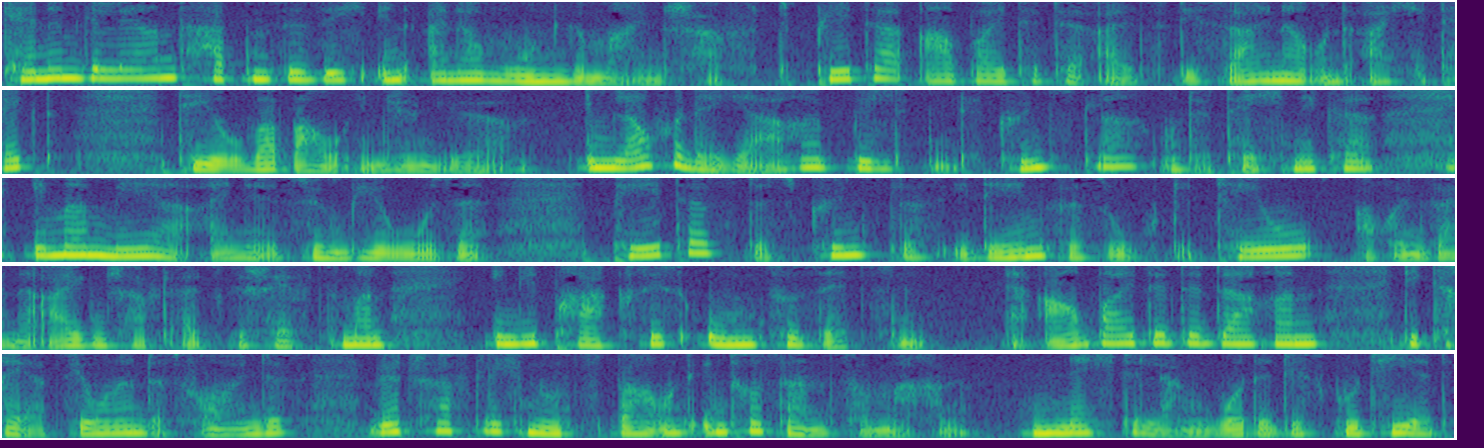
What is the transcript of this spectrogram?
Kennengelernt hatten sie sich in einer Wohngemeinschaft. Peter arbeitete als Designer und Architekt, Theo war Bauingenieur. Im Laufe der Jahre bildeten der Künstler und der Techniker immer mehr eine Symbiose. Peters, des Künstlers Ideen, versuchte Theo, auch in seiner Eigenschaft als Geschäftsmann, in die Praxis umzusetzen. Er arbeitete daran, die Kreationen des Freundes wirtschaftlich nutzbar und interessant zu machen. Nächtelang wurde diskutiert.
